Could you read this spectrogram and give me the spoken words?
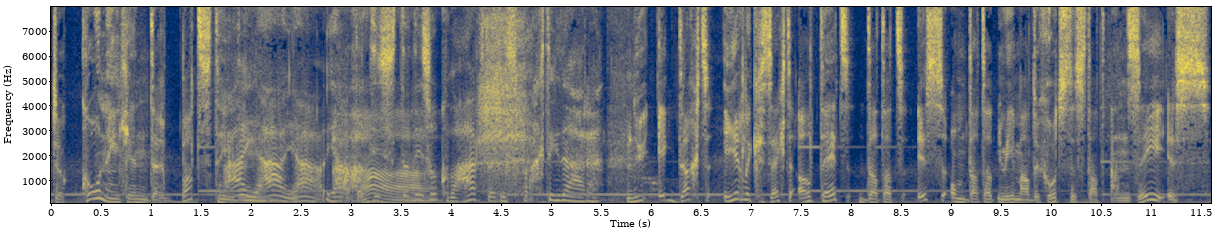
De koningin der badsteden. Ah ja, ja, ja dat, is, dat is ook waar. Dat is prachtig daar. Hè. Nu, ik dacht eerlijk gezegd altijd dat dat is omdat dat nu eenmaal de grootste stad aan zee is.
